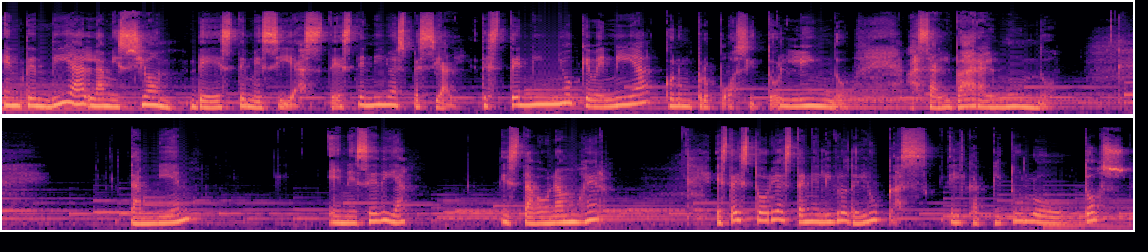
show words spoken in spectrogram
entendía la misión de este Mesías, de este niño especial, de este niño que venía con un propósito lindo, a salvar al mundo. También en ese día estaba una mujer. Esta historia está en el libro de Lucas, el capítulo 2,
